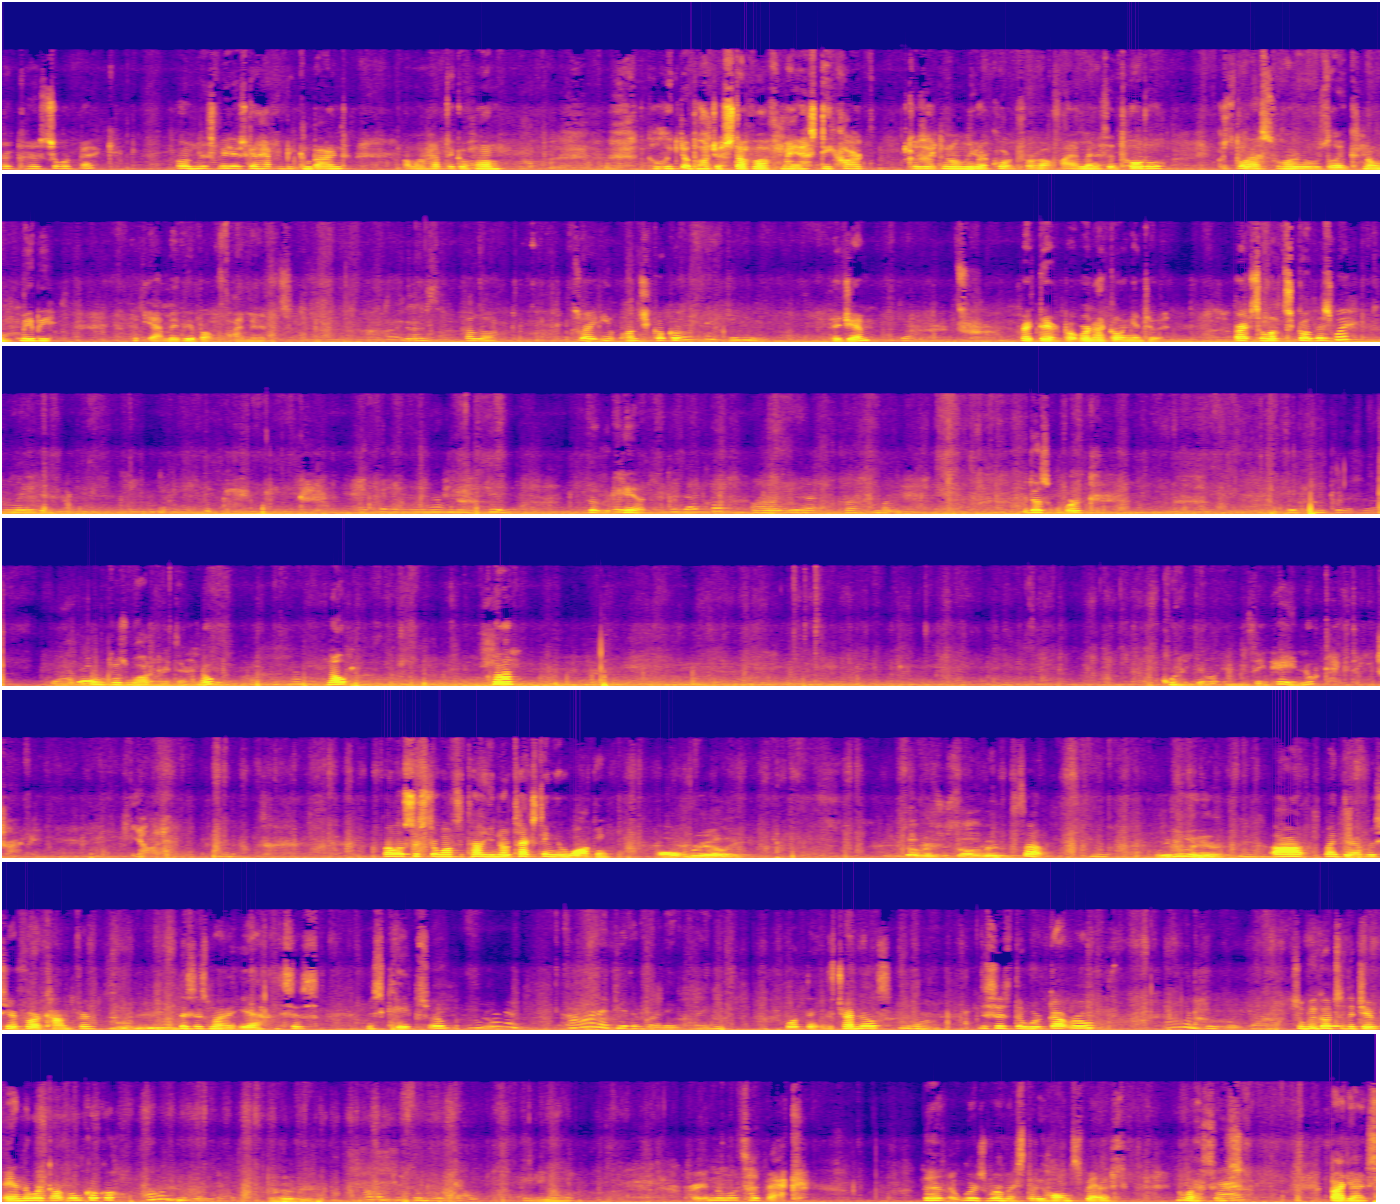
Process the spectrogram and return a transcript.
Okay, so we're back. Um, this video is gonna have to be combined. I'm gonna have to go home, delete a bunch of stuff off my SD card because I can only record for about five minutes in total. Because the last one was like no, maybe, yeah, maybe about five minutes. Hi guys. Hello. So I eat lunch, Coco. The gym? Yeah. It's right there, but we're not going into it. All right, so let's go this way. Later. Because we can't. It doesn't work. Oh, there's water right there. Nope. Nope. Come on. I'm gonna yell at him and say, hey, no texting and driving. Yell at him. My little sister wants to tell you no texting and walking. Oh, really? What's up, Mr. Sullivan? What's up? What are you doing here? Uh, my dad was here for a conference. You a meeting? This is my, yeah, this is Miss Cape's room. I want to do the running thing. What thing? The treadmills? Yeah. This is the workout room. I want to do workout. So we go to the gym and the workout room, Coco? I want to do workout. I want to do some workout. Yeah. Alright, and then let's head back. Where's where my study hall in Spanish classes. Bye guys.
